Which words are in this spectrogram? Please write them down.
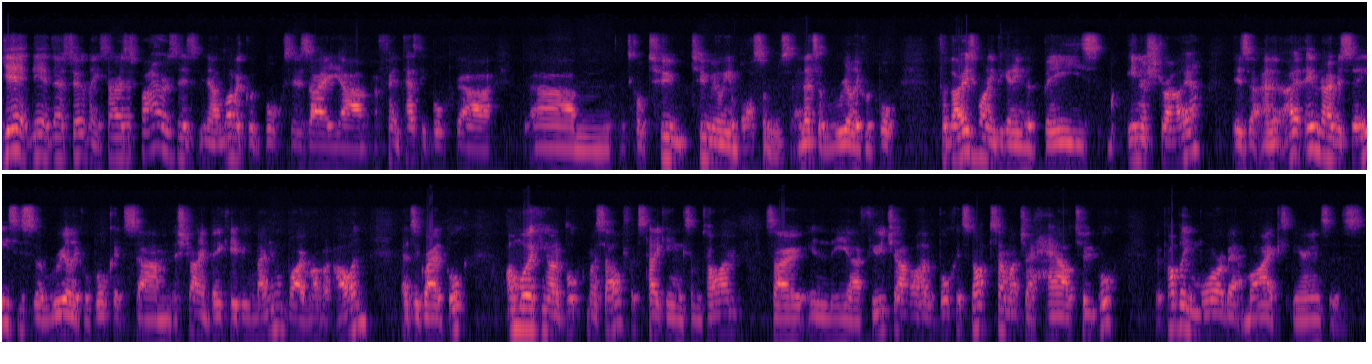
Yeah, yeah, no, certainly. So as far as there's you know a lot of good books, there's a, um, a fantastic book. Uh, um, it's called Two Two Million Blossoms, and that's a really good book for those wanting to get into bees in Australia. Is and uh, even overseas, this is a really good book. It's um, Australian Beekeeping Manual by Robert Owen. That's a great book. I'm working on a book myself. It's taking some time. So in the uh, future, I'll have a book. It's not so much a how-to book, but probably more about my experiences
